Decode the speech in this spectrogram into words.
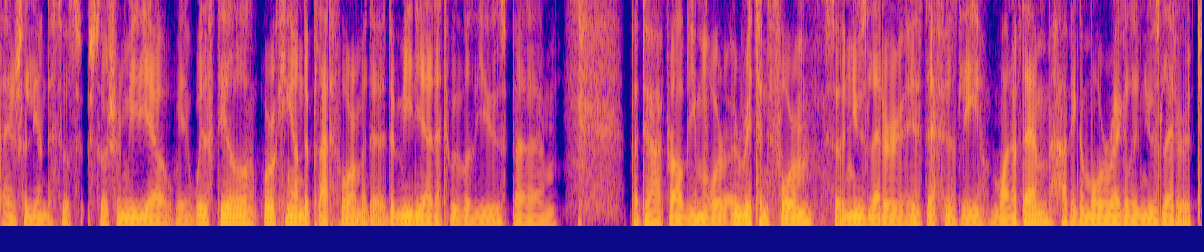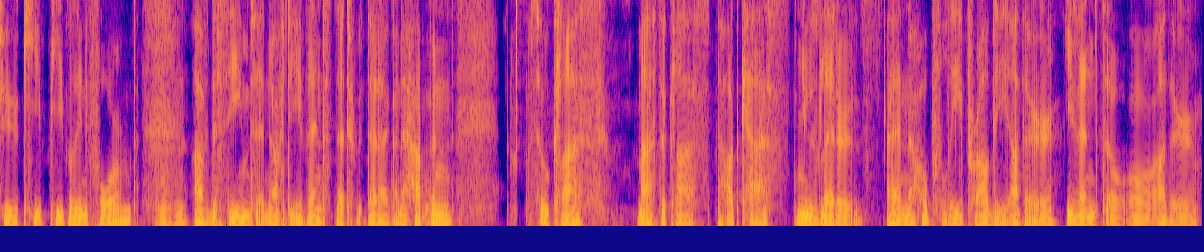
potentially on the so- social media. We, we're still working on the platform, the the media that we will use, but um, but to have probably more a written form. So newsletter is definitely one of them. Having a more regular newsletter to keep people informed mm-hmm. of the themes and of the events that that are going to happen. So class masterclass, podcasts, newsletters, and hopefully probably other events or, or, other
